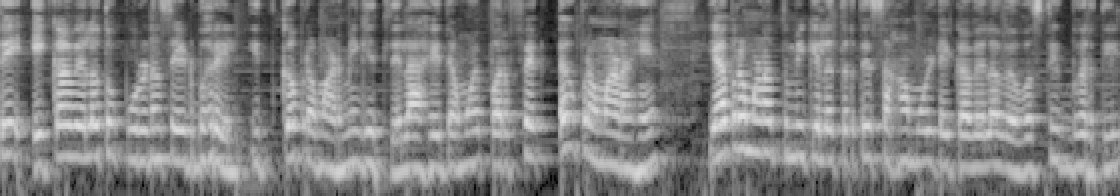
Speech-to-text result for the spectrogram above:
ते एका वेळेला तो पूर्ण सेट भरेल. इतकं प्रमाण मी घेतलेलं आहे. त्यामुळे परफेक्ट प्रमाण आहे. या प्रमाणात तुम्ही केलं तर ते सहा मोल्ट एका वेळेला व्यवस्थित भरतील.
